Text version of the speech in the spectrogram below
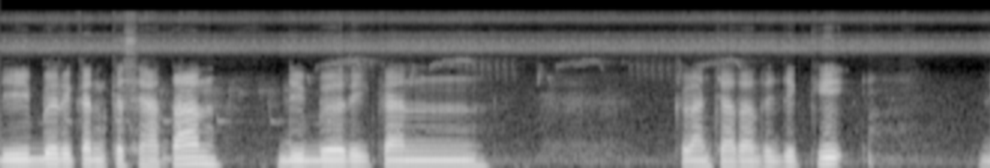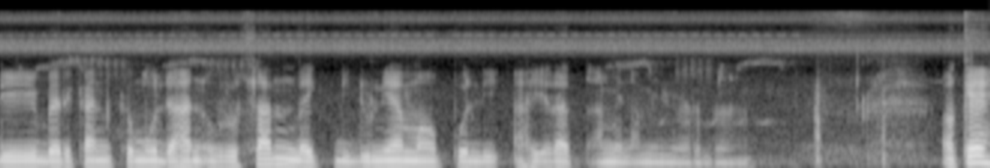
Diberikan kesehatan Diberikan kelancaran rezeki diberikan kemudahan urusan baik di dunia maupun di akhirat. Amin amin ya rabbal oke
